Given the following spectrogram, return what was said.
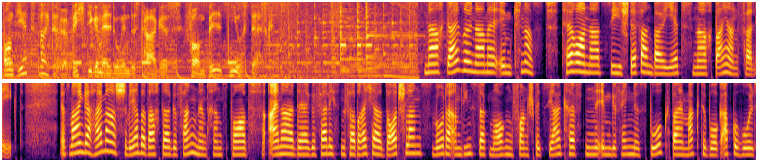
Und jetzt weitere wichtige Meldungen des Tages vom Bild Newsdesk. Nach Geiselnahme im Knast, Terrornazi Stefan Ballet nach Bayern verlegt. Es war ein geheimer, schwer bewachter Gefangenentransport. Einer der gefährlichsten Verbrecher Deutschlands wurde am Dienstagmorgen von Spezialkräften im Gefängnis Burg bei Magdeburg abgeholt.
